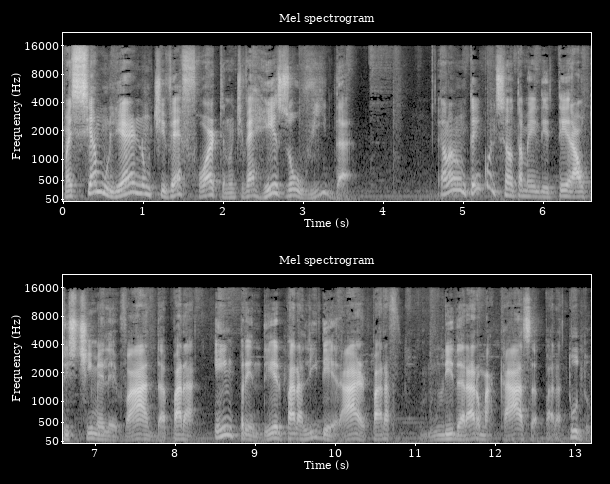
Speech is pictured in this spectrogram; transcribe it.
mas se a mulher não tiver forte, não tiver resolvida, ela não tem condição também de ter autoestima elevada para empreender, para liderar, para liderar uma casa, para tudo.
